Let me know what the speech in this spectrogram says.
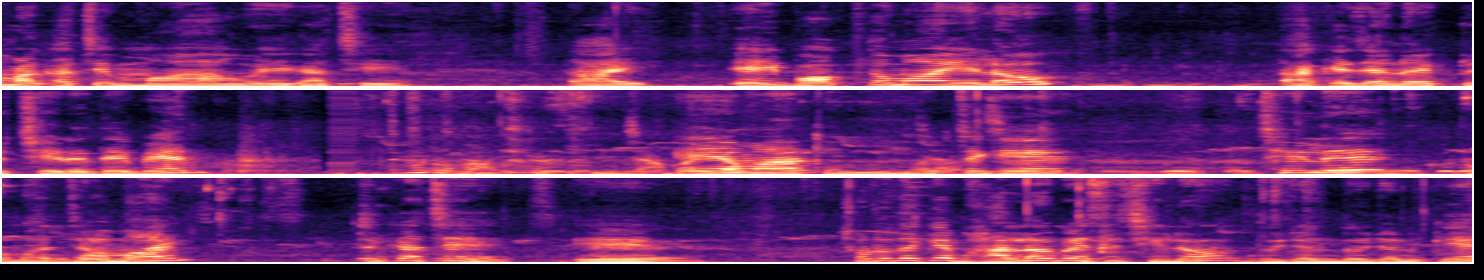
আমার কাছে মা হয়ে গেছে। তাই এই ভক্ত মা এলো তাকে যেন একটু ছেড়ে দেবেন। এই আমার হচ্ছে গিয়ে ছেলে আমার জামাই। ঠিক আছে? এ ছোট থেকে ভালোবেসেছিল দুজন দুজনকে।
